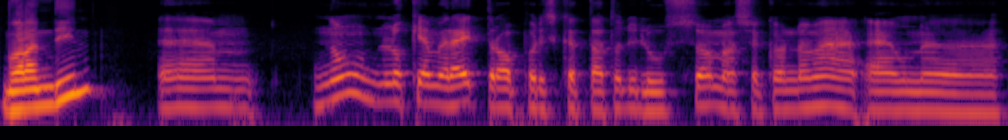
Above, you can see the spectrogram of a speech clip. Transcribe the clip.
Morandin? Um, non lo chiamerei troppo riscattato di lusso, ma secondo me è un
